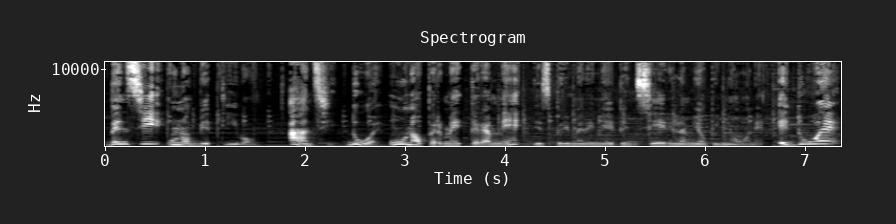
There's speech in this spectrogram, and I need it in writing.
bensì un obiettivo. Anzi, due. Uno, permettere a me di esprimere i miei pensieri, la mia opinione. E due,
